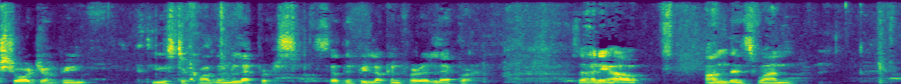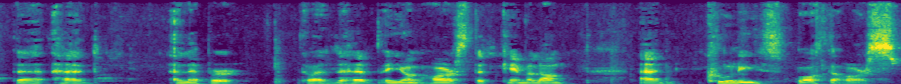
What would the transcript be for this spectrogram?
show jumping. They used to call them lepers. So they'd be looking for a leper. So anyhow, on this one, they had a leper they had a young horse that came along, and Coonies bought the horse.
